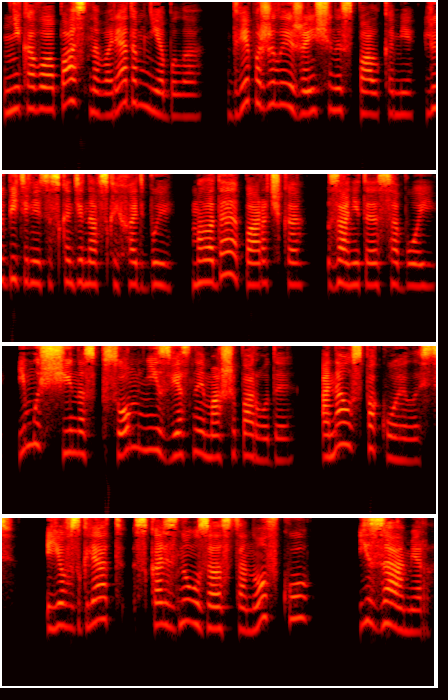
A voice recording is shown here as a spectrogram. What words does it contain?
Никого опасного рядом не было. Две пожилые женщины с палками, любительницы скандинавской ходьбы, молодая парочка, занятая собой, и мужчина с псом неизвестной Маши породы. Она успокоилась. Ее взгляд скользнул за остановку и замер.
